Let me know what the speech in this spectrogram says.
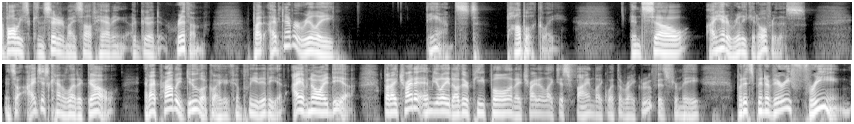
I've always considered myself having a good rhythm, but I've never really danced publicly. And so I had to really get over this. And so I just kind of let it go. And I probably do look like a complete idiot. I have no idea. But I try to emulate other people and I try to like just find like what the right groove is for me. But it's been a very freeing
